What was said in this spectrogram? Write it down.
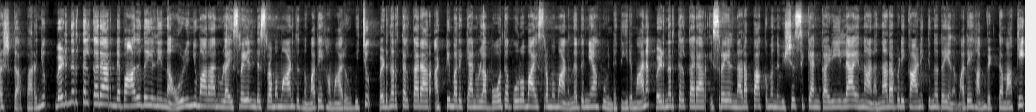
റഷ്ക പറഞ്ഞു. വെടിനിർത്തൽ കരാറിന്റെ ബാധ്യതയിൽ നിന്ന് ഒഴിഞ്ഞുമാറാനുള്ള ഇസ്രയേലിന്റെ ശ്രമമാണിതെന്നും അദ്ദേഹം ആരോപിച്ചു. വെടിനിർത്തൽ കരാർ അട്ടിമറിക്കാനുള്ള ബോധപൂർവമായ ശ്രമമാണ് നെതന്യാഹുവിന്റെ തീരുമാനം. വെടിനിർത്തൽ കരാർ ഇസ്രയേൽ നടപ്പാക്കുമെന്ന് വിശ്വസിക്കാൻ കഴിയില്ല എന്നാണ് നടപടി കാണിക്കുന്നത് എന്നും അദ്ദേഹം വ്യക്തമാക്കി.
